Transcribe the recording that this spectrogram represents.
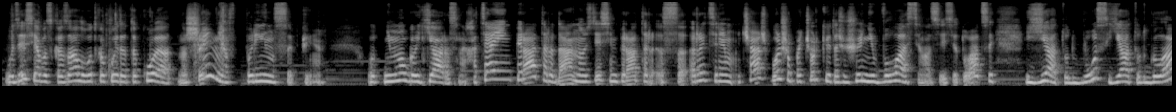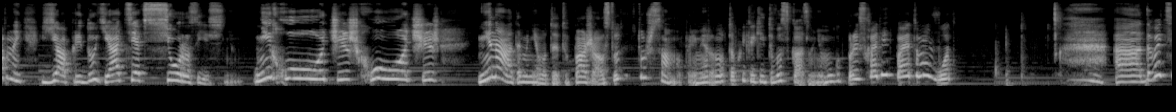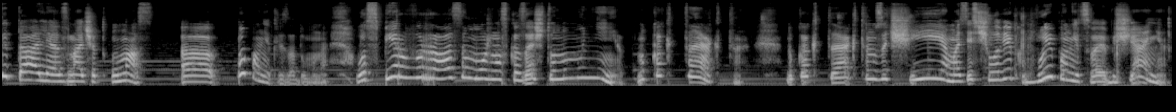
Вот здесь я бы сказала, вот какое-то такое отношение, в принципе, вот немного яростно. Хотя и император, да, но здесь император с рыцарем чаш больше подчеркивает ощущение власти над всей ситуацией. Я тут босс, я тут главный, я приду, я тебе все разъясню. Не хочешь, хочешь, не надо мне вот это, пожалуйста. Вот это то же самое примерно. Вот такие какие-то высказывания могут происходить, поэтому вот. А, давайте далее, значит, у нас а, выполнит ли задуманное. Вот с первого раза можно сказать, что ну, ну нет, ну как так-то? Ну как так-то? Ну зачем? А здесь человек выполнит свои обещания.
